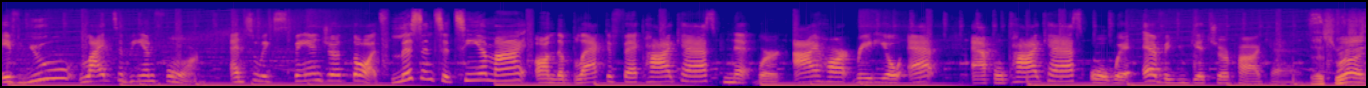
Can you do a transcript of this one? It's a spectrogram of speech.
If you like to be informed and to expand your thoughts, listen to TMI on the Black Effect Podcast Network, iHeartRadio app, Apple Podcasts, or wherever you get your podcasts. That's right.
